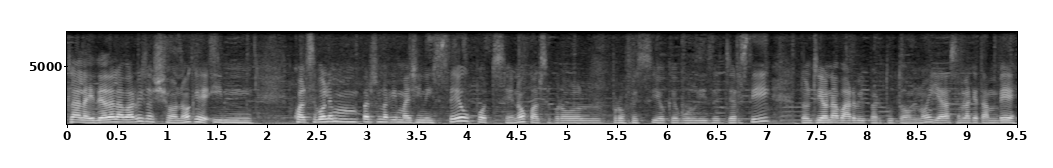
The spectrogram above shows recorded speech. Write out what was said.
Clar, la idea de la Barbie és això, no? que im, qualsevol em- persona que imaginis ho pot ser, no? qualsevol professió que vulguis exercir, doncs hi ha una Barbie per tothom, no? i ara sembla que també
